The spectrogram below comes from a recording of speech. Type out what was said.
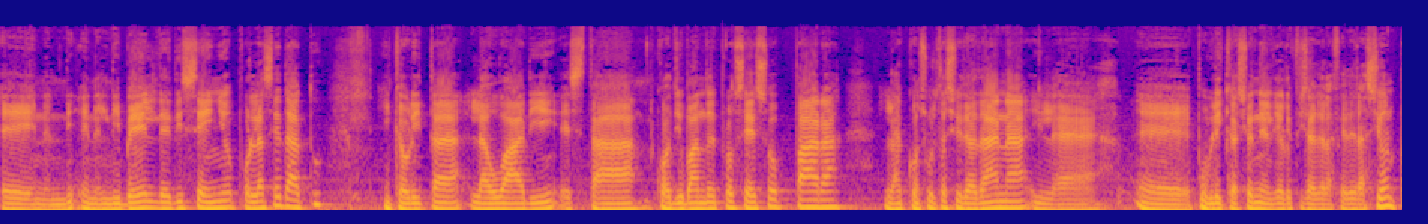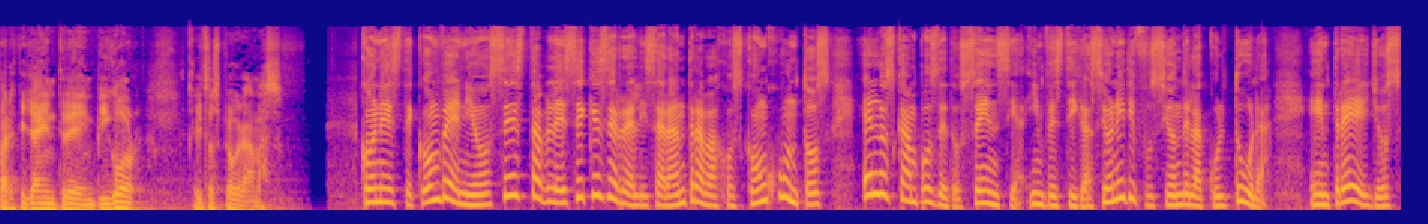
en el, en el, nivel de diseño por la SEDATU y que ahorita la UADI está coadyuvando el proceso para la consulta ciudadana y la eh, publicación en el diario oficial de la Federación para que ya entre en vigor estos programas. Con este convenio se establece que se realizarán trabajos conjuntos en los campos de docencia, investigación y difusión de la cultura, entre ellos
